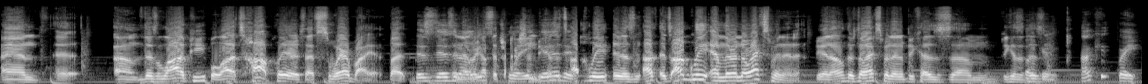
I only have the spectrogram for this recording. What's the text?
and uh, um, there's a lot of people, a lot of top players that swear by it, but does it it never got the traction because it's ugly. It isn't. It's ugly, and there are no X Men in it. You know, there's no X Men in it because um because it. Okay. How wait,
